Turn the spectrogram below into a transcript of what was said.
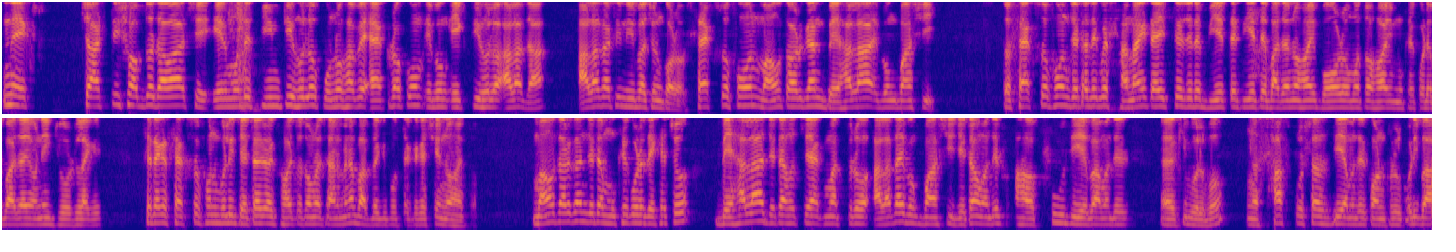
নেক্সট চারটি শব্দ দেওয়া আছে। এর মধ্যে তিনটি হলো কোনোভাবে একরকম এবং একটি হলো আলাদা। আলাদাটি নির্বাচন করো। স্যাক্সোফোন, মাউথ অর্গান, বেহালা এবং বাঁশি। তো স্যাক্সোফোন যেটা দেখবে সানাই টাইপসের যেটা বিয়েতে টিয়েতে বাজানো হয়, বড় মতো হয়, মুখে করে বাজায়, অনেক জোর লাগে। সেটাকে স্যাক্সোফোন বলি, যেটা হয়তো তোমরা জানবে না বাদ বাকি প্রত্যেকটাকে চেনো হয়তো। মাউথ অর্গান যেটা মুখে করে দেখেছ, বেহালা যেটা হচ্ছে একমাত্র আলাদা এবং বাঁশি, যেটা আমাদের ফু দিয়ে বা আমাদের কি বলব? শ্বাস প্রশ্বাস দিয়ে আমাদের কন্ট্রোল করি বা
